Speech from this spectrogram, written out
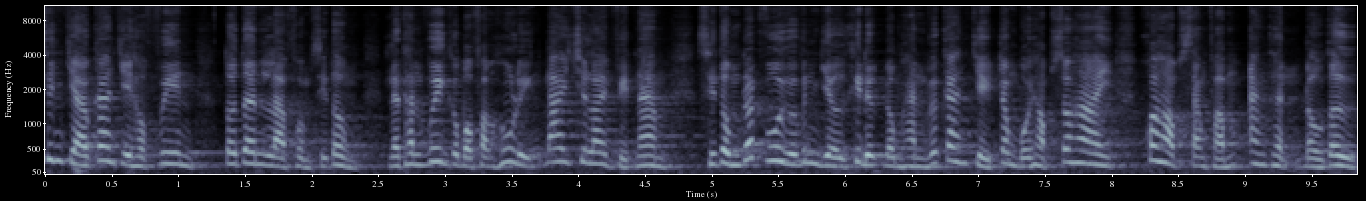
Xin chào các anh chị học viên, tôi tên là Phùng Sĩ Tùng, là thành viên của bộ phận huấn luyện Dai Life Việt Nam. Sĩ Tùng rất vui và vinh dự khi được đồng hành với các anh chị trong buổi học số 2, khoa học sản phẩm An Thịnh đầu tư.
